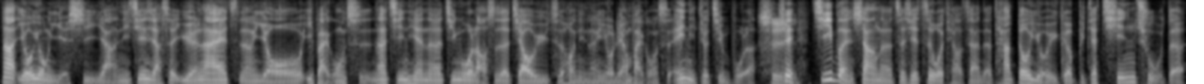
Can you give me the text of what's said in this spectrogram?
那游泳也是一样。你今天假设原来只能游一百公尺，那今天呢，经过老师的教育之后，你能游两百公尺，哎、欸，你就进步了。是，所以基本上呢，这些自我挑战的，它都有一个比较清楚的、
